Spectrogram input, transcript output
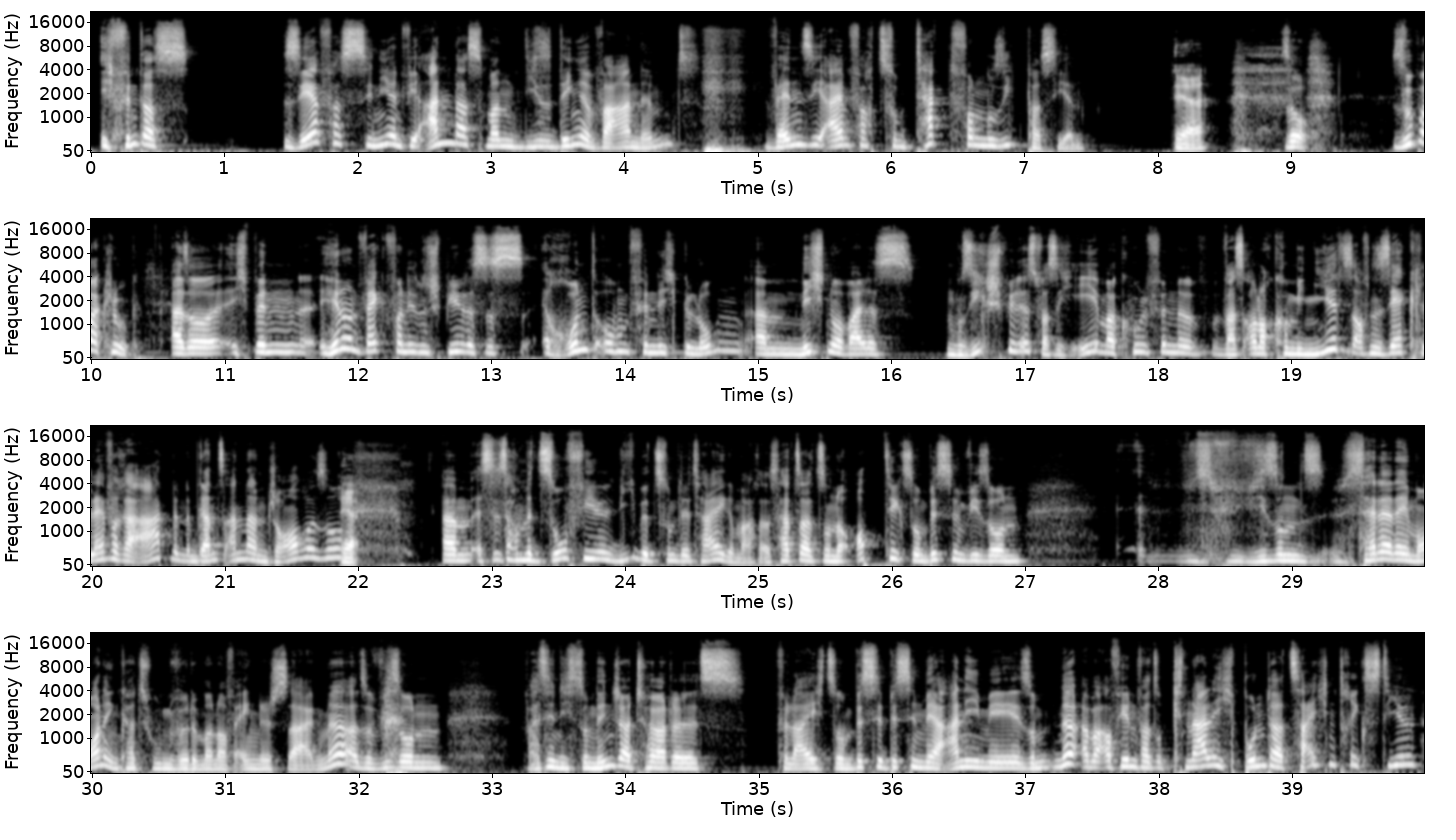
ich finde das sehr faszinierend, wie anders man diese Dinge wahrnimmt, wenn sie einfach zum Takt von Musik passieren. Ja. So. Super klug. Also ich bin hin und weg von diesem Spiel. Das ist rundum, finde ich, gelungen. Ähm, nicht nur, weil es ein Musikspiel ist, was ich eh immer cool finde, was auch noch kombiniert ist auf eine sehr clevere Art mit einem ganz anderen Genre so. Ja. Ähm, es ist auch mit so viel Liebe zum Detail gemacht. Es hat halt so eine Optik, so ein bisschen wie so ein wie so ein Saturday Morning Cartoon, würde man auf Englisch sagen, ne? Also wie so ein, weiß ich nicht, so Ninja Turtles vielleicht, so ein bisschen, bisschen mehr Anime, so, ne? Aber auf jeden Fall so knallig bunter Zeichentrickstil.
